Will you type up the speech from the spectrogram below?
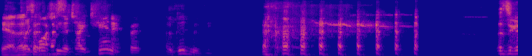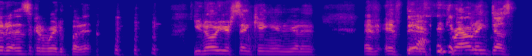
yeah that's like a- watching the Titanic, but a good movie. that's That's a good. That's a good way to put it. you know you're sinking, and you're gonna. If if the Yeah. drowning doesn't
